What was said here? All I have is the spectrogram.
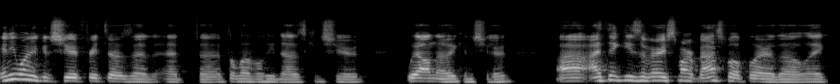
anyone who can shoot free throws at at, uh, at the level he does can shoot. We all know he can shoot. Uh, I think he's a very smart basketball player, though. Like,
